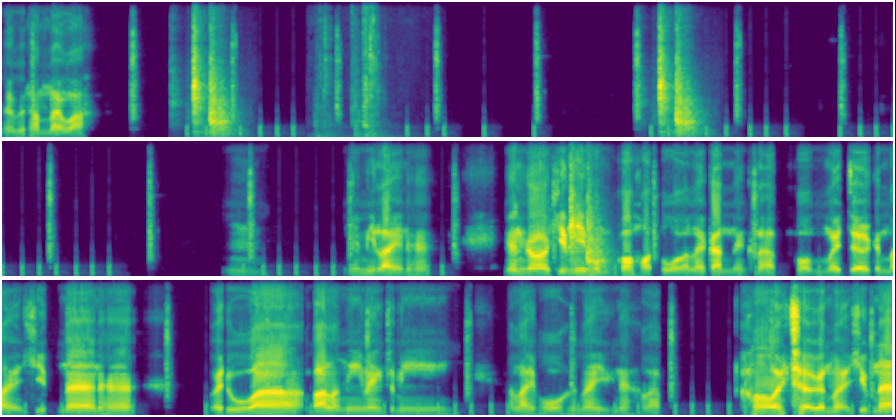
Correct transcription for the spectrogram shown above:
ม่ไปทำอะไรวะอืม ไม่มีอะไรนะฮะ งั้นก็คลิปนี้ผมก็ขอตัวกันแล้วกันนะครับ ผมไว้เจอกันใหม่คลิปหน้านะฮะ ไว้ดูว่าบ้านหลังนี้แม่งจะมีอะไรโผล่ขึ้นมาอีกนะครับก็ไว้เจอกันใหม่คลิปหน้า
